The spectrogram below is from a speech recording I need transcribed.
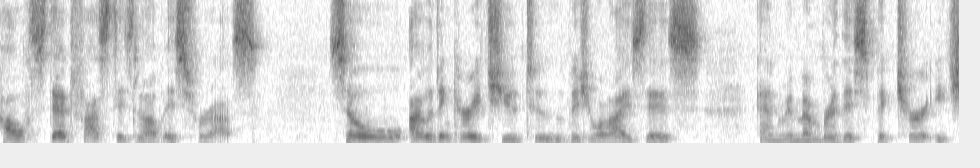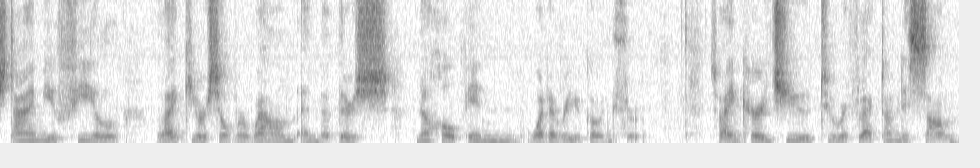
how steadfast his love is for us. So I would encourage you to visualize this and remember this picture each time you feel like you're so overwhelmed and that there's no hope in whatever you're going through. So I encourage you to reflect on this psalm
